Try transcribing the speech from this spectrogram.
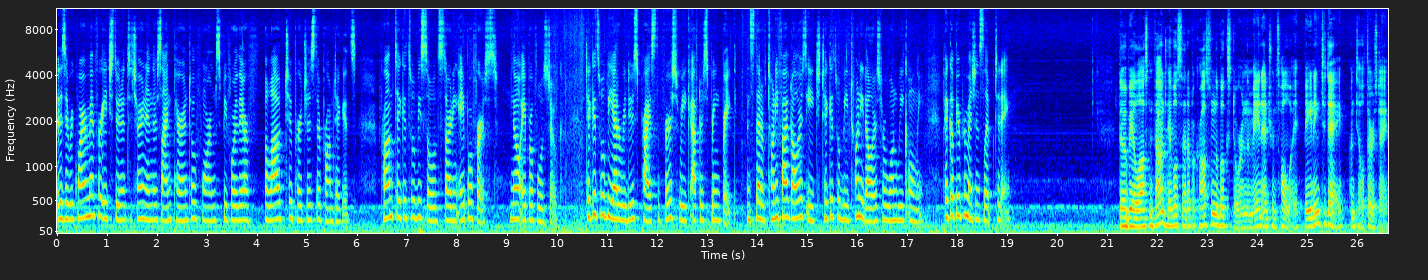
It is a requirement for each student to turn in their signed parental forms before they are allowed to purchase their prom tickets. Prom tickets will be sold starting April 1st. No April Fool's joke. Tickets will be at a reduced price the first week after spring break. Instead of $25 each, tickets will be $20 for one week only. Pick up your permission slip today. There will be a lost and found table set up across from the bookstore in the main entrance hallway, beginning today until Thursday.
